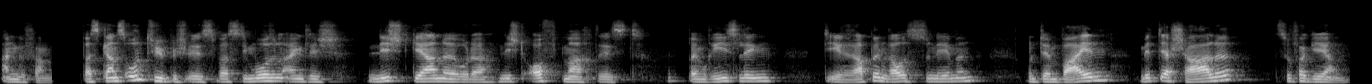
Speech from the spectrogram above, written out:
angefangen. Was ganz untypisch ist, was die Mosel eigentlich nicht gerne oder nicht oft macht, ist beim Riesling die Rappen rauszunehmen und den Wein mit der Schale zu vergehren.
